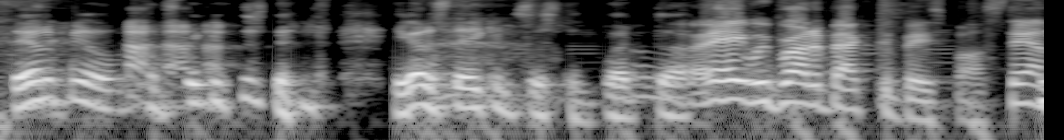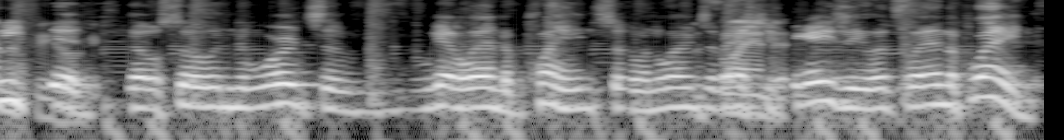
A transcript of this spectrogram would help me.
Stay on the field. and stay consistent. You got to stay consistent. But uh, hey, we brought it back to baseball. Stay on the field. did. So, so in the words of, we got to land a plane. So in the words Let's of Ashley it. Let's land the plane.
